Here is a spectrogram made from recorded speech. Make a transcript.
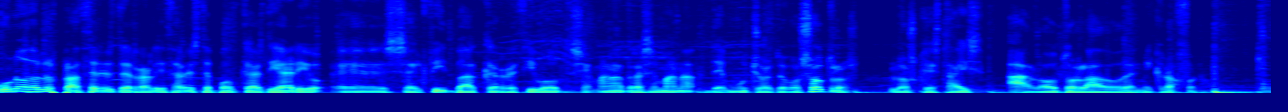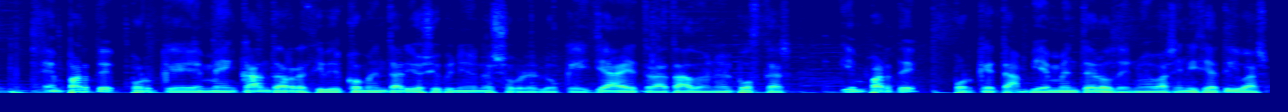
Uno de los placeres de realizar este podcast diario es el feedback que recibo semana tras semana de muchos de vosotros, los que estáis al otro lado del micrófono. En parte porque me encanta recibir comentarios y opiniones sobre lo que ya he tratado en el podcast y en parte porque también me entero de nuevas iniciativas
